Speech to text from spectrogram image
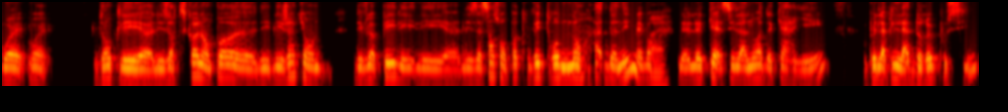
Oui, oui. Donc, les, euh, les horticoles n'ont pas. les gens qui ont développé les, les, essences n'ont pas trouvé trop de noms à donner, mais bon, c'est la noix de carrier. On peut l'appeler la drupe aussi.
